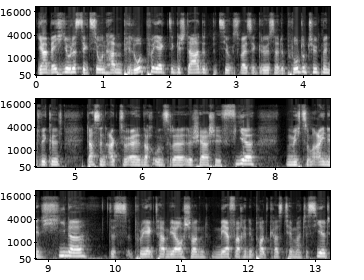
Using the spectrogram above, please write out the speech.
Ja, welche Jurisdiktionen haben Pilotprojekte gestartet bzw. größere Prototypen entwickelt? Das sind aktuell nach unserer Recherche vier, nämlich zum einen China, das Projekt haben wir auch schon mehrfach in dem Podcast thematisiert.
